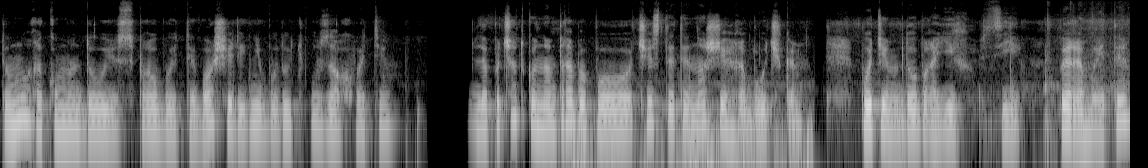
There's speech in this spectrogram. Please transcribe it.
тому рекомендую спробуйте. Ваші рідні будуть у захваті. Для початку нам треба почистити наші грибочки. Потім добре їх всі перемити.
